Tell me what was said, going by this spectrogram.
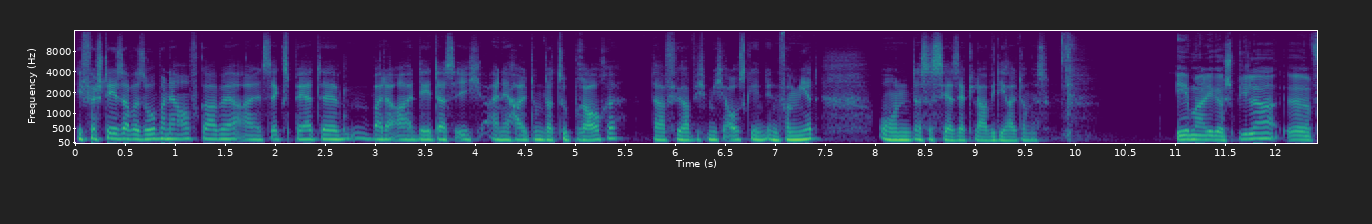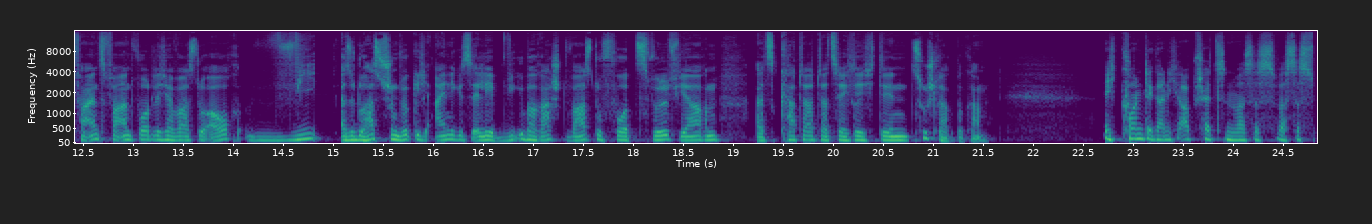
Ich verstehe es aber so, meine Aufgabe als Experte bei der ARD, dass ich eine Haltung dazu brauche. Dafür habe ich mich ausgehend informiert und das ist sehr, sehr klar, wie die Haltung ist ehemaliger Spieler, äh, Vereinsverantwortlicher warst du auch. Wie, also du hast schon wirklich einiges erlebt. Wie überrascht warst du vor zwölf Jahren, als Katar tatsächlich den Zuschlag bekam? Ich konnte gar nicht abschätzen, was es, was das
